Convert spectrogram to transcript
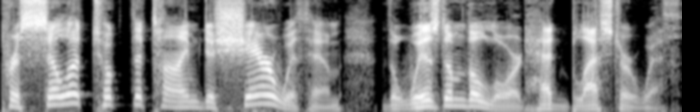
Priscilla took the time to share with him the wisdom the Lord had blessed her with.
